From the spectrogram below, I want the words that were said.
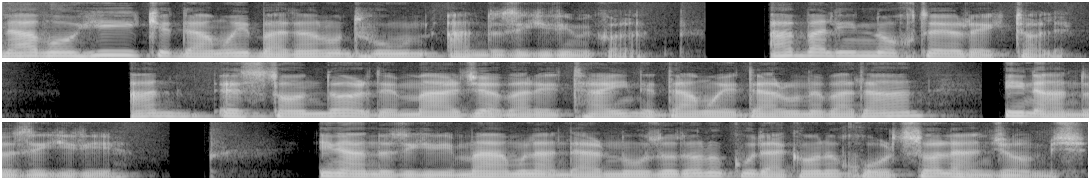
نواحی که دمای بدن رو تو اون اندازه گیری می‌کنن. اولین نقطه رکتاله. استاندارد مرجع برای تعیین دمای درون بدن این اندازه گیریه این اندازه گیری معمولا در نوزادان و کودکان خردسال انجام میشه.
